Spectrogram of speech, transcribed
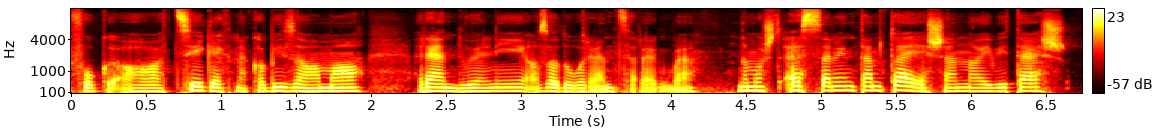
fog a cégeknek a bizalma rendülni az adórendszerekbe. Na most ez szerintem teljesen naivitás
